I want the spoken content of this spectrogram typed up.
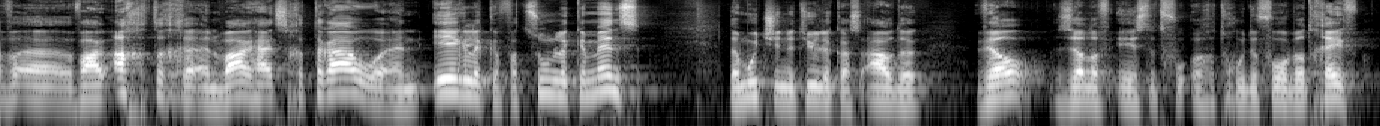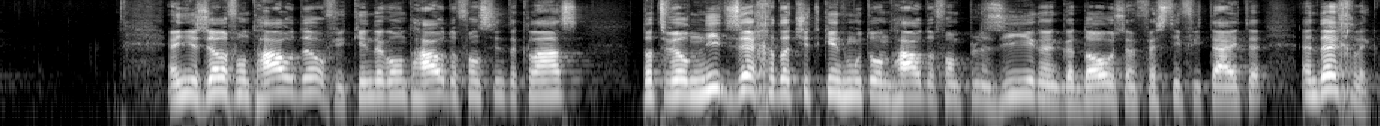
uh, waarachtige en waarheidsgetrouwe en eerlijke, fatsoenlijke mensen, dan moet je natuurlijk als ouder wel zelf eerst het, goede voorbeeld geven. En jezelf onthouden of je kinderen onthouden van Sinterklaas, dat wil niet zeggen dat je het kind moet onthouden van plezier en cadeaus en festiviteiten en dergelijke.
